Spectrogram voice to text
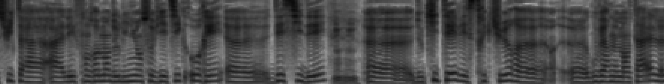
suite à à, l'effondrement de l'Union soviétique auraient euh, décidé mmh. euh, de quitter les structures euh, gouvernementales,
